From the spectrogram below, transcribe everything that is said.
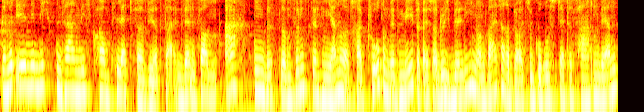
Damit ihr in den nächsten Tagen nicht komplett verwirrt seid, wenn vom 8. bis zum 15. Januar Traktoren mit Mähdrescher durch Berlin und weitere deutsche Großstädte fahren werden,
